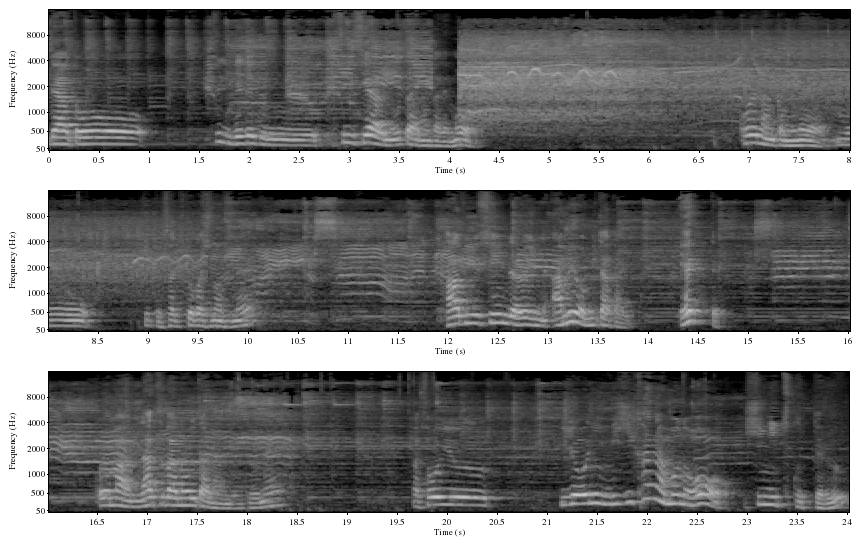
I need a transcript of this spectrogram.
であと次出てくる CCR の歌なんかでもこれなんかもねもうちょっと先飛ばしますね。Have you seen the rain? 雨を見たかい。えって。これまあ夏場の歌なんですよね、まあ、そういう非常に身近なものを詩に作ってる。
